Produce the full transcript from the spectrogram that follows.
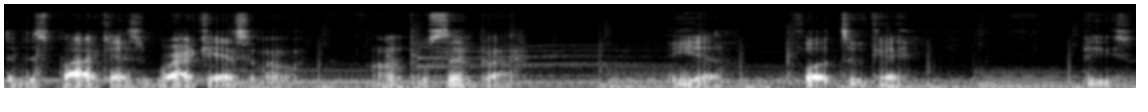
that this podcast is broadcasting on. Honorable Senpai. Yeah, fuck 2K. Peace.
